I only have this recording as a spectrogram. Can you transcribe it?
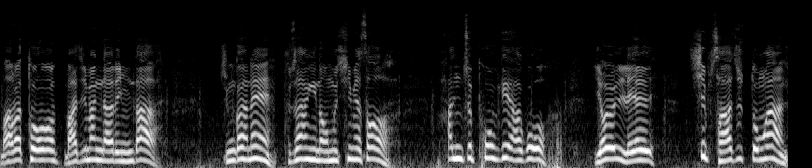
마라톤 마지막 날입니다. 중간에 부상이 너무 심해서 한 주 포기하고 14, 14주 동안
